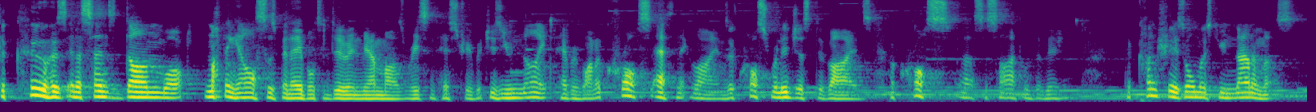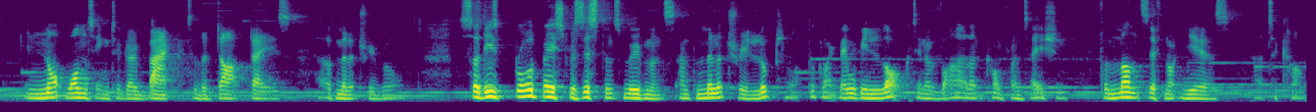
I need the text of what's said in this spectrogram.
the coup has, in a sense, done what nothing else has been able to do in Myanmar's recent history, which is unite everyone across ethnic lines, across religious divides, across uh, societal divisions. The country is almost unanimous in not wanting to go back to the dark days of military rule. So these broad-based resistance movements and the military looked, look like they will be locked in a violent confrontation for months, if not years, uh, to come.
